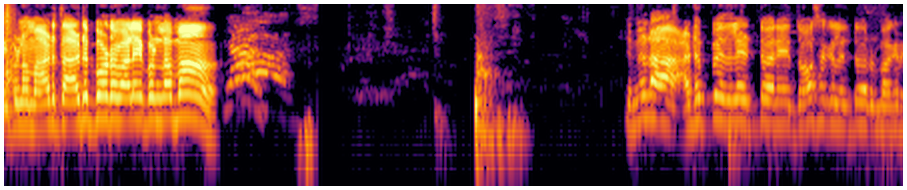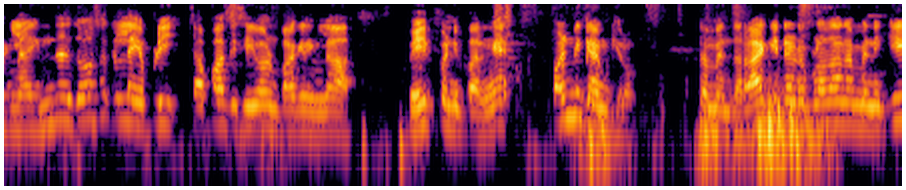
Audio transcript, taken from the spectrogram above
இப்போ நம்ம அடுத்த அடுப்போட வேலையை பண்ணலாமா? என்னடா அடுப்பு இதில் எட்டு வரைய? தோசைக்கல் எட்டு வரும் பார்க்குறீங்களா இந்த தோசைக்கல்ல எப்படி சப்பாத்தி செய்வோம்னு பார்க்குறீங்களா வெயிட் பண்ணி பாருங்கள் பண்ணி காமிக்கிறோம். நம்ம இந்த ராக்கெட் அடுப்பில் தான் நம்ம இன்னைக்கு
